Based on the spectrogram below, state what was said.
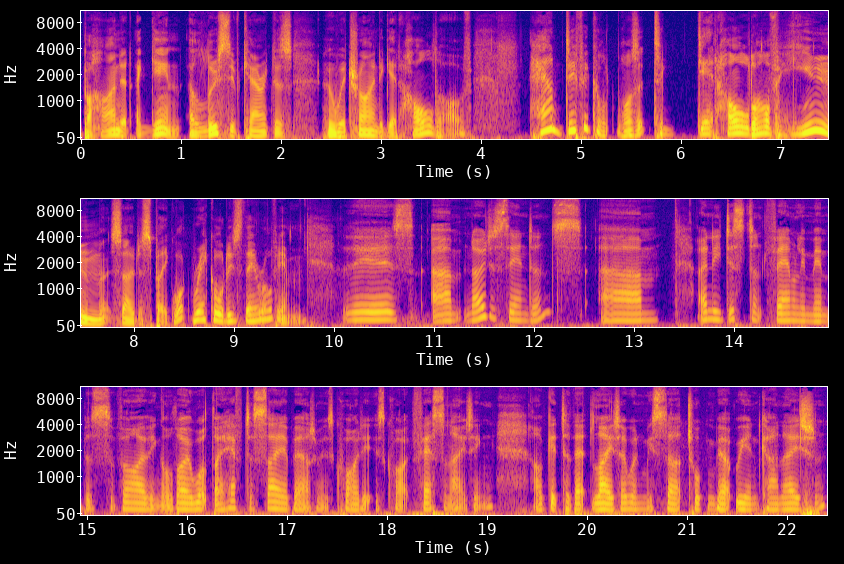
behind it. Again, elusive characters who we're trying to get hold of. How difficult was it to get hold of Hume, so to speak? What record is there of him? There's um, no descendants, um, only distant family members surviving. Although what they have to say about him is quite is quite fascinating. I'll get to that later when we start talking about reincarnation.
